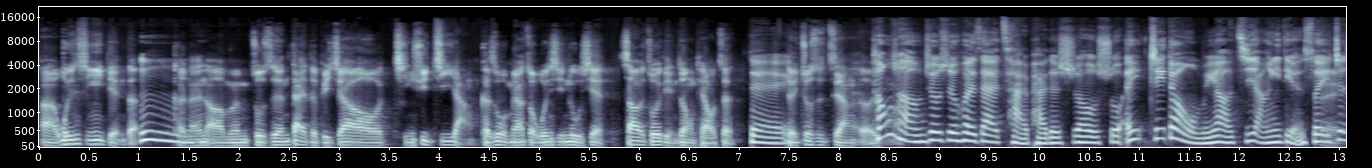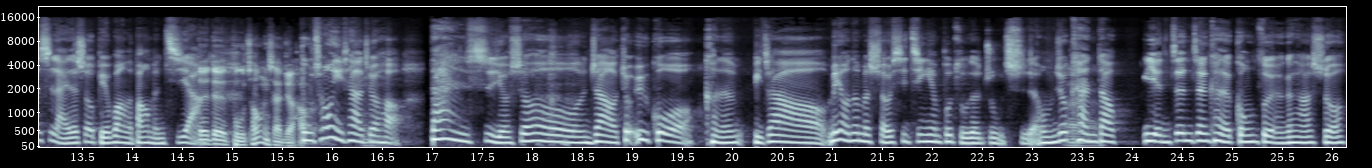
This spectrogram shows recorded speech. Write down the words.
啊温馨一点的，嗯，可能啊我们主持人带的比较情绪激昂，可是我们要走温馨路线，稍微做一点这种调整。对对，就是这样而已。通常就是会在彩排的时候说，哎，这一段我们要激昂一点，所以正式来的时候别忘了帮我们激昂。对对，补充一下就好，补充一下就好。嗯、但是有时候你知道，就遇过可能比较没有那么熟悉、经验不足的主持人，我们就看。看到眼睁睁看着工作人员跟他说：“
